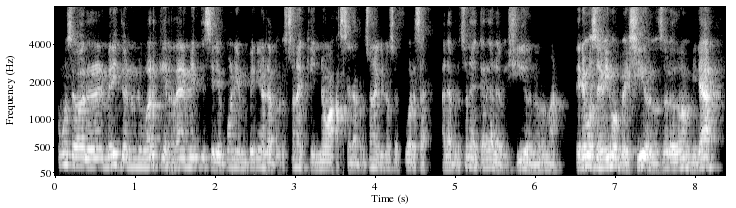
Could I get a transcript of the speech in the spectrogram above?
¿Cómo se va a valorar el mérito en un lugar que realmente se le pone empeño a la persona que no hace, a la persona que no se esfuerza, a la persona que carga el apellido, Norma? Tenemos el mismo apellido nosotros dos, mirá.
